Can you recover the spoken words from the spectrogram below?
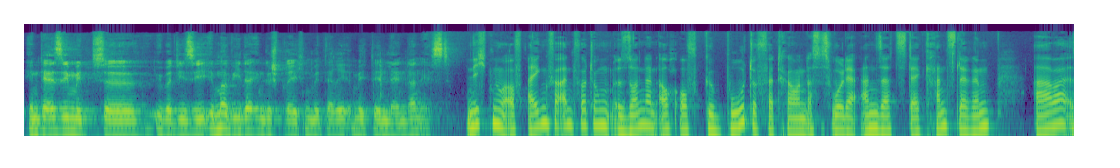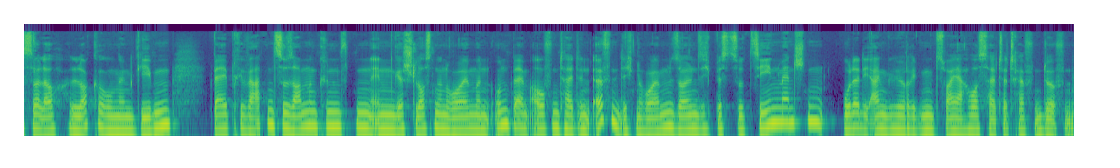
in der sie mit, äh, über die sie immer wieder in Gesprächen mit, der, mit den Ländern ist. Nicht nur auf Eigenverantwortung, sondern auch auf Gebote vertrauen. Das ist wohl der Ansatz der Kanzlerin. Aber es soll auch Lockerungen geben. Bei privaten Zusammenkünften in geschlossenen Räumen und beim Aufenthalt in öffentlichen Räumen sollen sich bis zu zehn Menschen oder die Angehörigen zweier Haushalte treffen dürfen.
